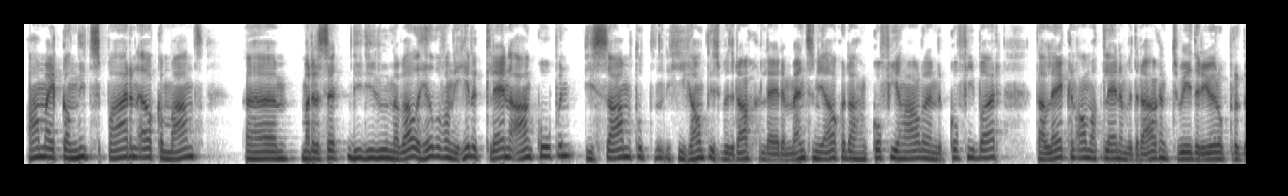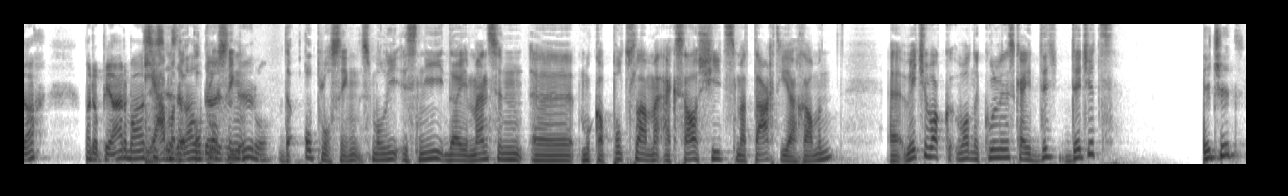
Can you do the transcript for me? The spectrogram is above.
ah, maar ik kan niet sparen elke maand. Um, maar er zijn, die, die doen dan wel heel veel van die hele kleine aankopen die samen tot een gigantisch bedrag leiden. Mensen die elke dag een koffie halen in de koffiebar, dat lijken allemaal kleine bedragen, 2, 3 euro per dag. Maar op jaarbasis ja, maar is dat wel oplossing, 1000 euro. De oplossing, Smolly, is niet dat je mensen uh, moet kapotslaan met Excel-sheets, met taartdiagrammen. Uh, weet je wat, wat de cool is? Kan je dig Digit? Digit?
